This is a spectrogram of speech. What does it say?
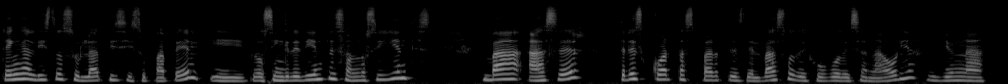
Tengan listos su lápiz y su papel y los ingredientes son los siguientes. Va a ser tres cuartas partes del vaso de jugo de zanahoria y una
